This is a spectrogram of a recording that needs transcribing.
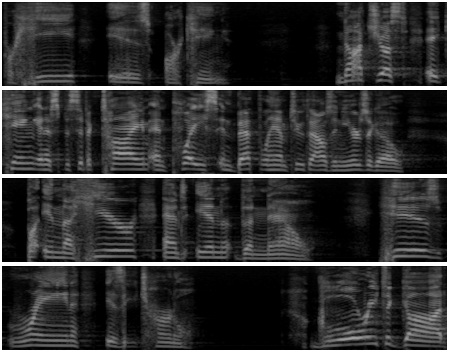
for he is our king. Not just a king in a specific time and place in Bethlehem 2,000 years ago, but in the here and in the now. His reign is eternal. Glory to God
